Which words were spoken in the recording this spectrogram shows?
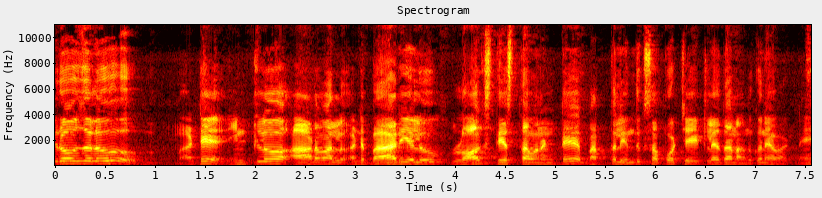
ఈ రోజులు అంటే ఇంట్లో ఆడవాళ్ళు అంటే భార్యలు వ్లాగ్స్ తీస్తామనంటే భర్తలు ఎందుకు సపోర్ట్ చేయట్లేదు అని అనుకునేవాడిని.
